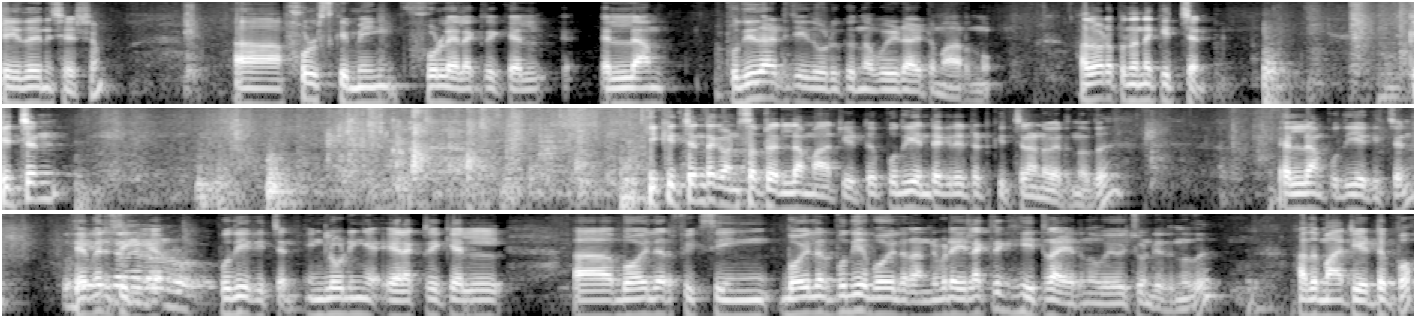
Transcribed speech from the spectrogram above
ചെയ്തതിന് ശേഷം ഫുൾ സ്കിമ്മിങ് ഫുൾ ഇലക്ട്രിക്കൽ എല്ലാം പുതിയതായിട്ട് ചെയ്തു കൊടുക്കുന്ന വീടായിട്ട് മാറുന്നു. അതോടൊപ്പം തന്നെ കിച്ചൺ കിച്ചൺ ഈ കിച്ചന്റെ കൺസെപ്റ്റ് എല്ലാം മാറ്റിയിട്ട് പുതിയ ഇന്റഗ്രേറ്റഡ് കിച്ചണാണ് വരുന്നത്. എല്ലാം പുതിയ കിച്ചൺ. എവറിത്തിങ് പുതിയ kitchen including electrical boiler fixing boiler പുതിയ ബോയിലറാണ് ഇവിടെ ഇലക്ട്രിക് ഹീറ്ററായിരുന്നു ഉപയോഗിച്ചുകൊണ്ടിരുന്നത്. അത് മാറ്റിയിട്ട് ഇപ്പോൾ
